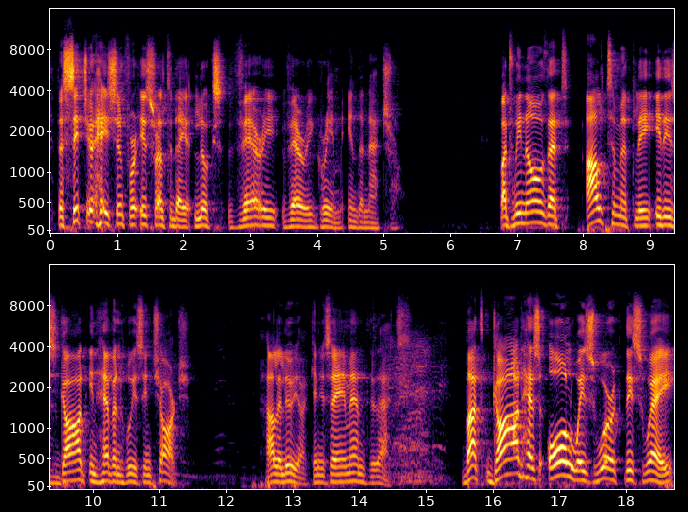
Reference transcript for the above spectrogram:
the situation for Israel today looks very, very grim in the natural. But we know that ultimately it is God in heaven who is in charge. Hallelujah. Can you say amen to that? But God has always worked this way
